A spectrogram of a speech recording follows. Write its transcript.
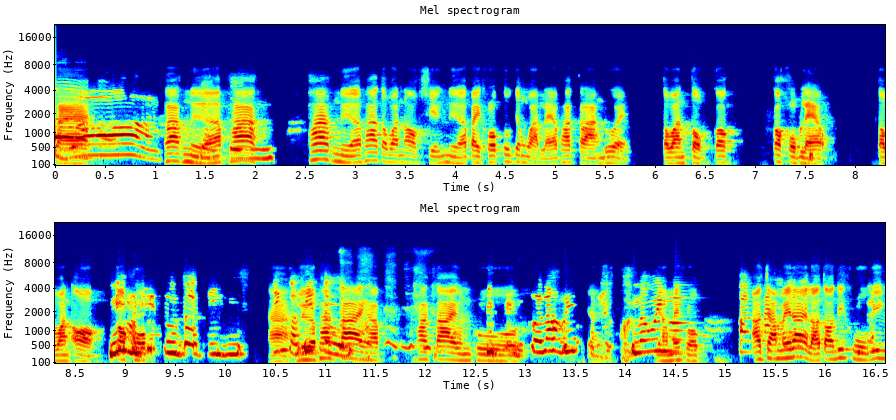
แต่ยอดภาคเหนือเก่งๆภาค ภาคเหนือภาคตะวันออกเฉียงเหนือไปครบทุกจังหวัดแล้วภาคกลางด้วย ตะวันตกก็ก็ครบแล้ว ตะวันออกนี่ก็มันครบพี่ตูนตัวจริงอ่ายิ่งกว่าเหลือพี่ภาคตูนใต้ครับ ภาคใต้คุณครูคนเราไม่ยังคนเราไม่ยังไม่ครบเอาจำไม่ได้เหรอตอนที่ครูวิ่ง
